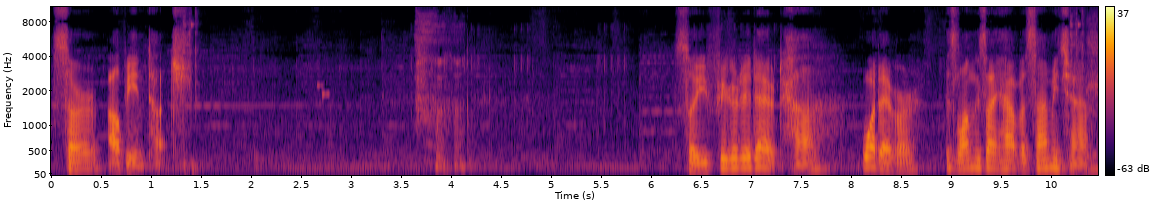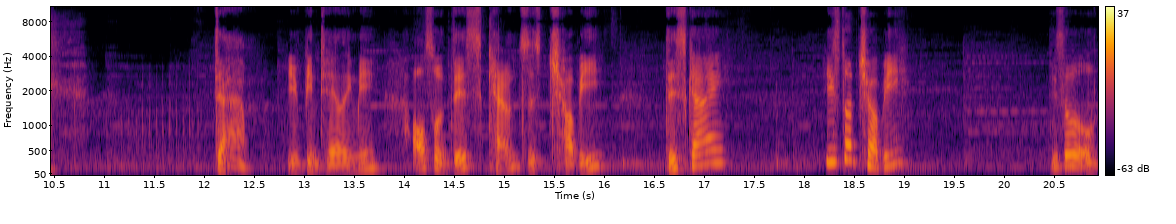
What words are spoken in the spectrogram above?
Sir, I'll be in touch. so you figured it out, huh? Whatever, as long as I have Asami-chan. Damn, you've been tailing me? Also, this counts as chubby? This guy? He's not chubby. He's a little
